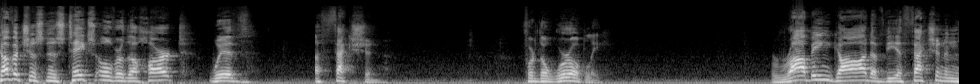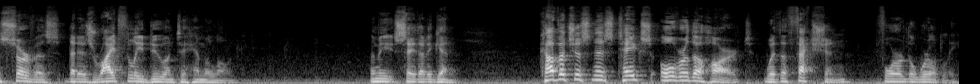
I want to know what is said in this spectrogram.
Covetousness takes over the heart with affection for the worldly, robbing God of the affection and service that is rightfully due unto Him alone. Let me say that again. Covetousness takes over the heart with affection for the worldly,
